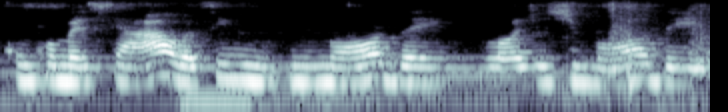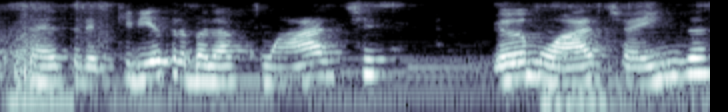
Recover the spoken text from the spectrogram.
com comercial, assim, em moda, em lojas de moda e etc. Eu queria trabalhar com arte amo arte ainda,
